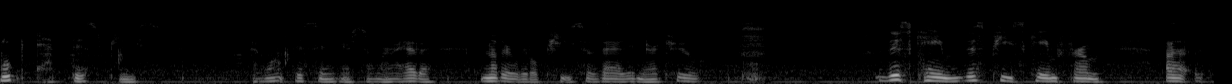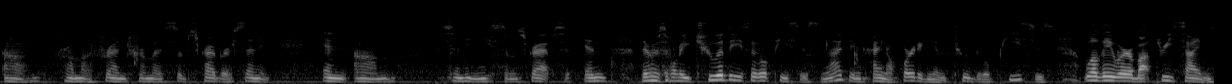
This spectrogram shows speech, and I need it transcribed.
Look at this piece. I want this in here somewhere. I had a, another little piece of that in there too. This came, this piece came from, uh, um, from a friend, from a subscriber sending, and um, sending me some scraps. And there was only two of these little pieces, and I've been kind of hoarding them two little pieces. Well, they were about three times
